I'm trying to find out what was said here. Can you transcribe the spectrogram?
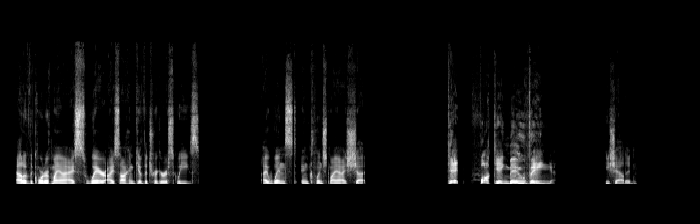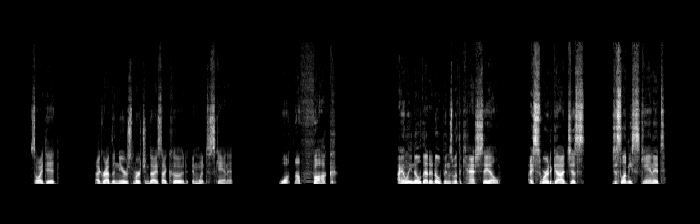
Out of the corner of my eye, I swear I saw him give the trigger a squeeze. I winced and clenched my eyes shut. Get fucking moving! He shouted. So I did. I grabbed the nearest merchandise I could and went to scan it. What the fuck? I only know that it opens with a cash sale. I swear to God, just just let me scan it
